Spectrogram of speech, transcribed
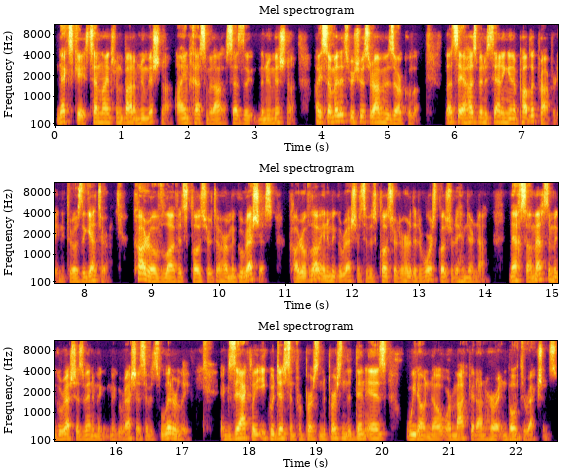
Next case, 10 lines from the bottom, new Mishnah. Ayin Chesam says the, the new Mishnah. Let's say a husband is standing in a public property and he throws the getter. Karov love it's closer to her Megureshes. Karov lo in Megureshes if it's closer to her, the divorce closer to him, they're not. Mechsa, Mechsa Megureshes ven Megureshes if it's literally exactly equidistant from person to person, the din is we don't know or makbid on her in both directions.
